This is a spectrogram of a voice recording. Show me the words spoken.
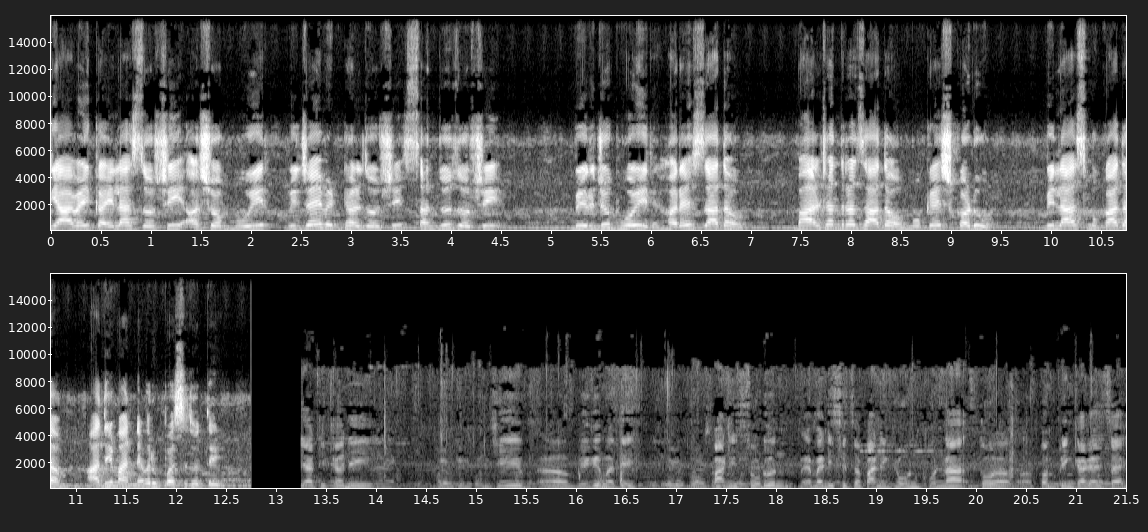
यावेळी कैलास जोशी अशोक भोईर विजय विठ्ठल जोशी संजू जोशी बिरजू भोईर हरेश जाधव भालचंद्र जाधव मुकेश कडू विलास मुकादम आदी मान्यवर उपस्थित होते. या ठिकाणी जे विहिरीमध्ये पाणी सोडून एम आय डी सीचं पाणी घेऊन पुन्हा तो पंपिंग करायचा आहे.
